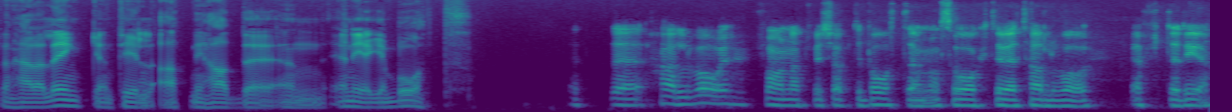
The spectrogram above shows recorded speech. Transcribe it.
den här länken till att ni hade en, en egen båt? Ett eh, halvår från att vi köpte båten och så åkte vi ett halvår efter det.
